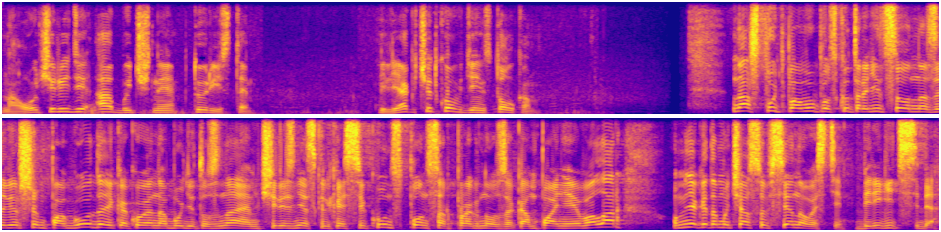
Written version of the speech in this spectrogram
На очереди обычные туристы. Илья Кочетков, День с толком. Наш путь по выпуску традиционно завершим погодой. Какой она будет, узнаем через несколько секунд. Спонсор прогноза компания «Эвалар». У меня к этому часу все новости. Берегите себя.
